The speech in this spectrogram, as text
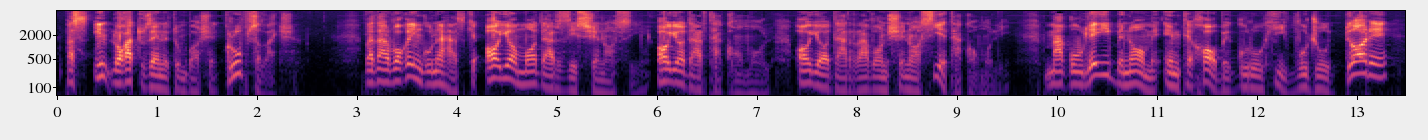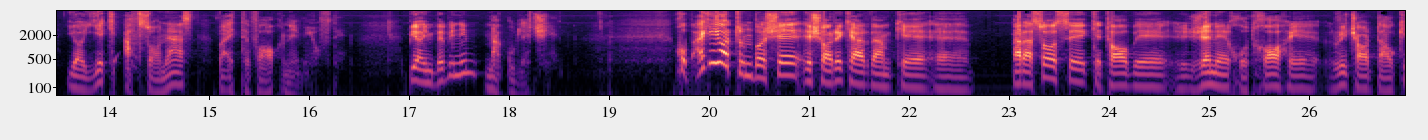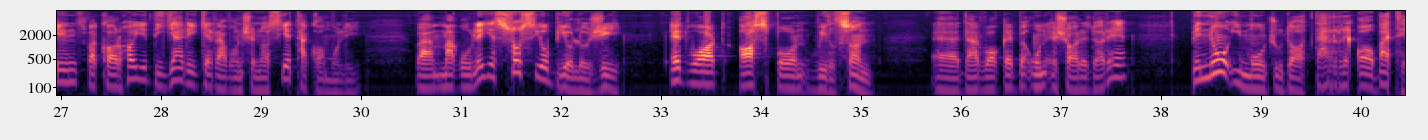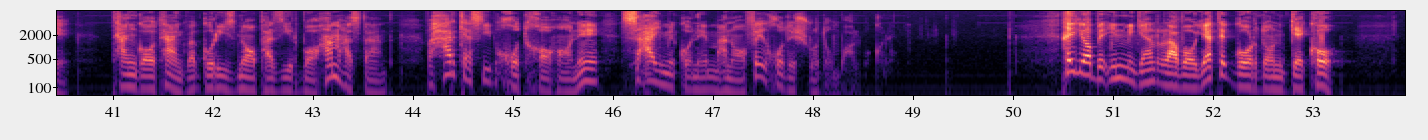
پس این لغت تو ذهنتون باشه group selection و در واقع این گونه هست که آیا ما در زیست شناسی آیا در تکامل آیا در روانشناسی تکاملی مقوله ای به نام انتخاب گروهی وجود داره یا یک افسانه است؟ اتفاق نمیافته. بیایم ببینیم مقوله چیه. خب اگه یادتون باشه اشاره کردم که بر اساس کتاب ژن خودخواه ریچارد داوکینز و کارهای دیگری که روانشناسی تکاملی و مقوله سوسیو بیولوژی ادوارد آسبورن ویلسون در واقع به اون اشاره داره به نوعی موجودات در رقابت تنگاتنگ و گریز ناپذیر با هم هستند و هر کسی خودخواهانه سعی می‌کنه منافع خودش رو دنبال بکنه. خیلی به این میگن روایت گوردون گکو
